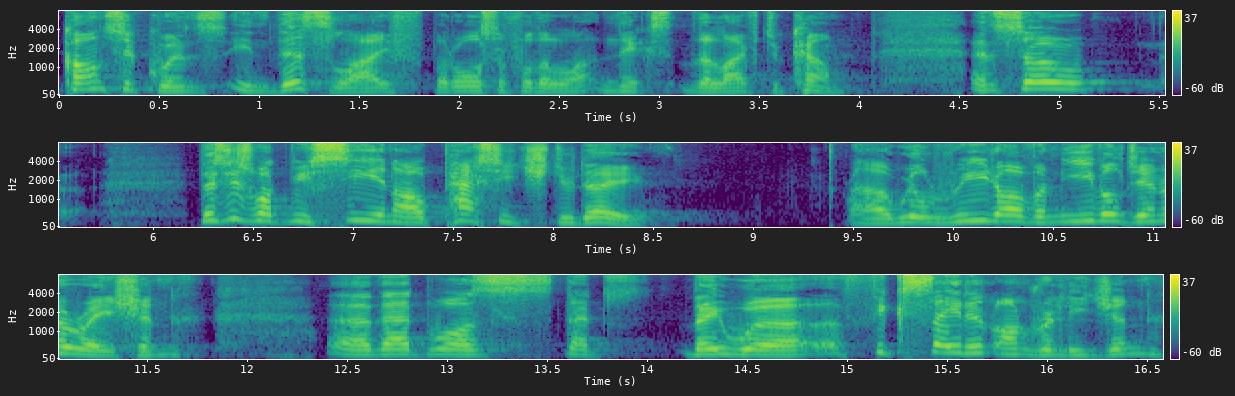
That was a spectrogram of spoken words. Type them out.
consequence in this life, but also for the next the life to come. And so, this is what we see in our passage today. Uh, we'll read of an evil generation uh, that was that they were fixated on religion,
